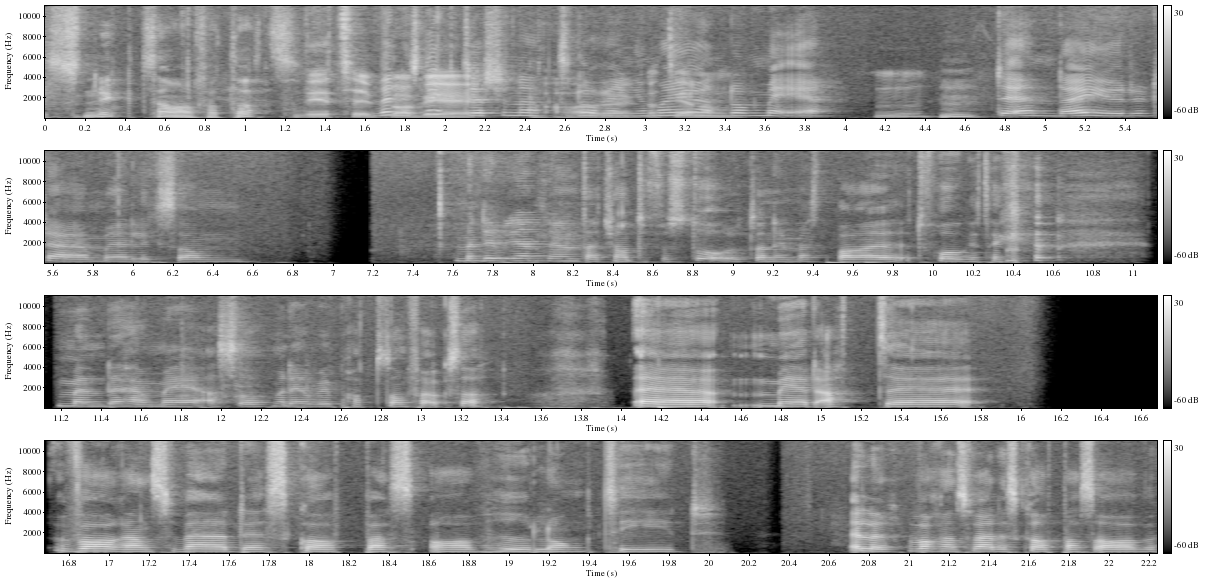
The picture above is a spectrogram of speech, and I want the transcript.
Snyggt sammanfattat. Det är typ Väldigt vad snyggt, vi jag känner att då hänger man ju ändå med. Mm. Det enda är ju det där med liksom Men det är väl egentligen inte att jag inte förstår utan det är mest bara ett frågetecken. Men det här med, alltså, men det har vi pratat om för också. Eh, med att eh, varans värde skapas av hur lång tid eller varans värde skapas av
